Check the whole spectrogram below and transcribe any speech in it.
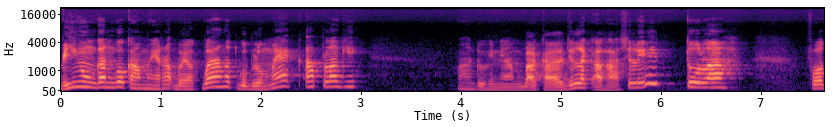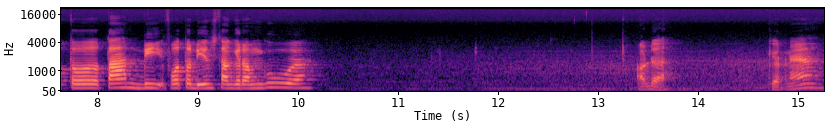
Bingung kan gue kamera banyak banget gue belum make up lagi. Aduh ini bakal jelek alhasil itulah foto tadi foto di Instagram gue udah. Akhirnya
